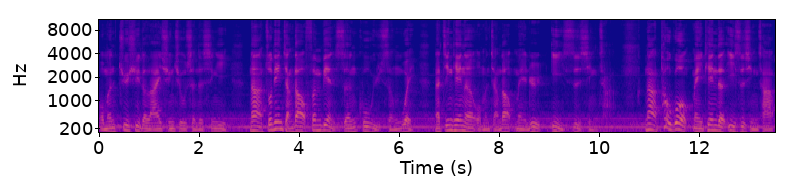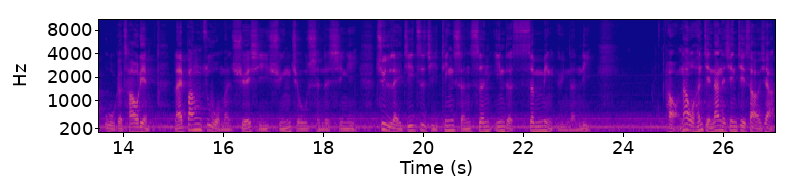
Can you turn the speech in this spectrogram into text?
我们继续的来寻求神的心意。那昨天讲到分辨神枯与神味，那今天呢，我们讲到每日意识醒察。那透过每天的意识醒察五个操练，来帮助我们学习寻求神的心意，去累积自己听神声音的生命与能力。好，那我很简单的先介绍一下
